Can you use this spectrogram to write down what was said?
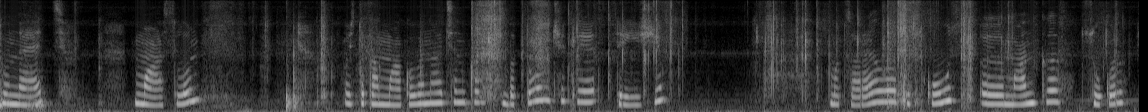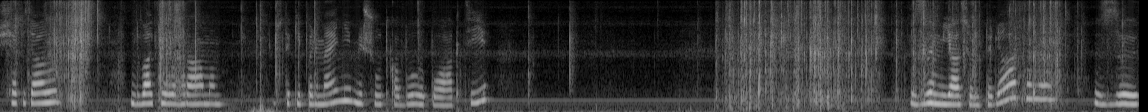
тунець, масло, Ось така макова начинка, батончики, дріжджі, моцарелла, кускус, е, манка, цукор ще взяли 2 кілограма. Ось такі пельмені, мішутка були по акції. З м'ясом телятини, з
